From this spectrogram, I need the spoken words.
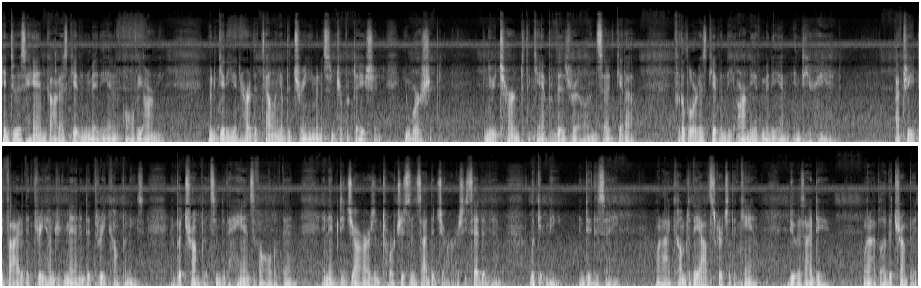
Into his hand God has given Midian all the army. When Gideon heard the telling of the dream and its interpretation, he worshipped. And he returned to the camp of Israel and said, Get up, for the Lord has given the army of Midian into your hand. After he divided the three hundred men into three companies, and put trumpets into the hands of all of them, and empty jars and torches inside the jars, he said to them, Look at me, and do the same. When I come to the outskirts of the camp, do as I do. When I blow the trumpet,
